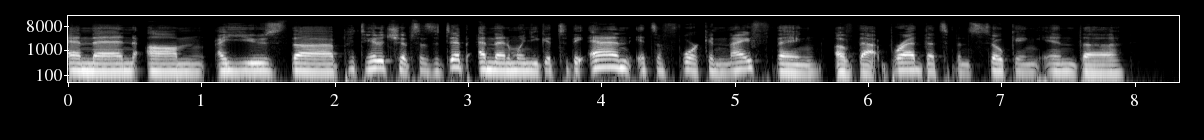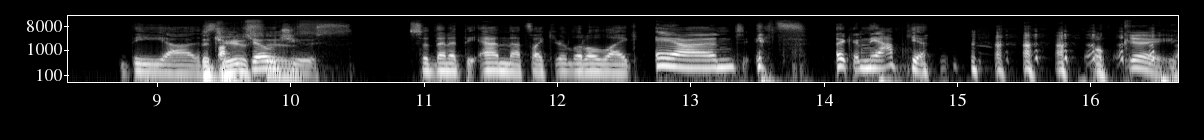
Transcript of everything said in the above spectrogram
And then um, I use the potato chips as a dip. And then when you get to the end, it's a fork and knife thing of that bread that's been soaking in the the, uh, The Sloppy juices. juice. So then at the end, that's like your little like, and it's like a napkin. Okay.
